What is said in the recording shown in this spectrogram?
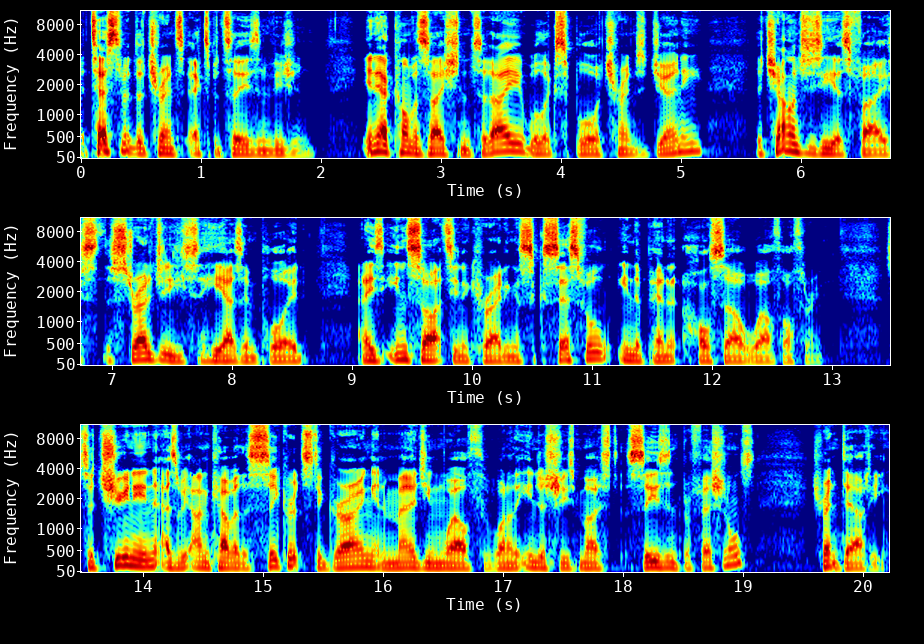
A testament to Trent's expertise and vision. In our conversation today, we'll explore Trent's journey, the challenges he has faced, the strategies he has employed, and his insights into creating a successful, independent wholesale wealth offering. So tune in as we uncover the secrets to growing and managing wealth with one of the industry's most seasoned professionals, Trent Doughty.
